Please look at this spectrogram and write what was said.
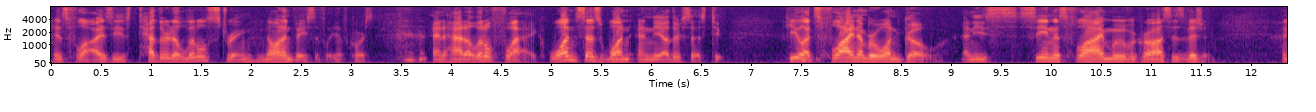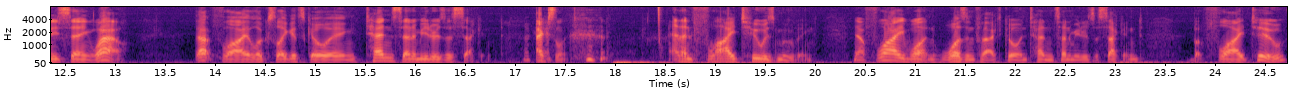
his flies. He's tethered a little string, non invasively, of course, and had a little flag. One says one, and the other says two. He lets fly number one go, and he's seeing this fly move across his vision. And he's saying, Wow, that fly looks like it's going 10 centimeters a second. Okay. Excellent. and then fly two is moving. Now, fly one was in fact going 10 centimeters a second, but fly two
